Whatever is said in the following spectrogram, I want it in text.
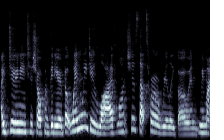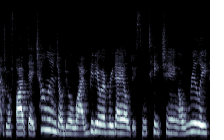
I do need to show up on video, but when we do live launches, that's where I'll really go. And we might do a five day challenge. I'll do a live video every day. I'll do some teaching. I'll really,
